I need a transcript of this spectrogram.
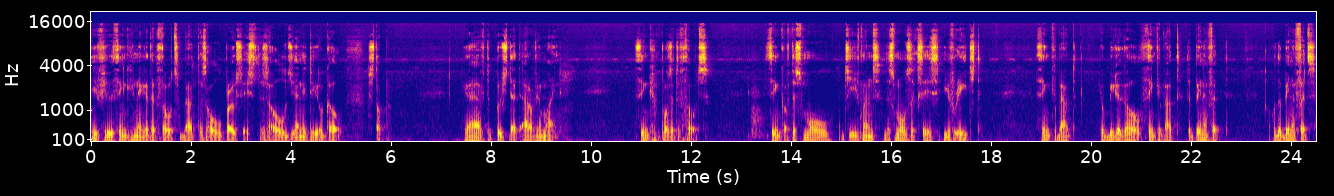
if you think negative thoughts about this whole process, this whole journey to your goal, stop. You have to push that out of your mind. Think positive thoughts. Think of the small achievements, the small success you've reached. Think about your bigger goal. Think about the benefit or the benefits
